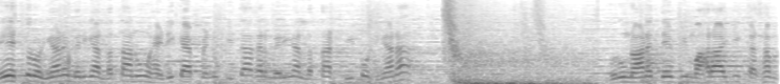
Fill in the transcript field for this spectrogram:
ਦੇਸ਼ ਧਰੋਈਆਂ ਨੇ ਮੇਰੀਆਂ ਲੱਤਾਂ ਨੂੰ ਹੈਂਡੀਕੈਪ ਮੈਨੂੰ ਕੀਤਾ, ਅਗਰ ਮੇਰੀਆਂ ਲੱਤਾਂ ਠੀਕ ਹੁੰਦੀਆਂ ਨਾ ਗੁਰੂ ਨਾਨਕ ਦੇਵ ਜੀ ਮਹਾਰਾਜ ਦੀ ਕਸਮ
